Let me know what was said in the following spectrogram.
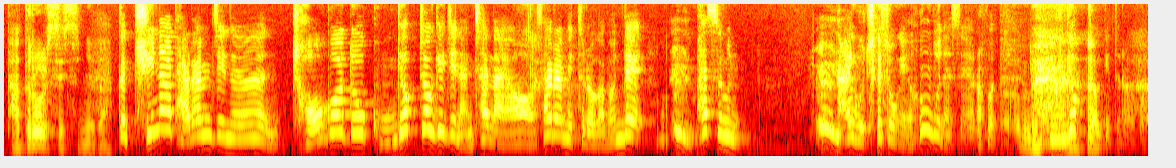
다 들어올 수 있습니다. 그러니까 쥐나 다람쥐는 적어도 공격적이진 않잖아요. 사람이 들어가면. 근데 파슴은 아이고 죄송해요. 흥분했어요, 여러분. 네. 공격적이더라고요.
